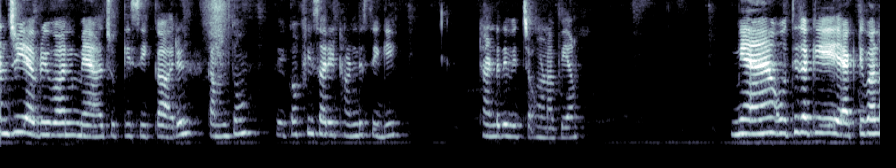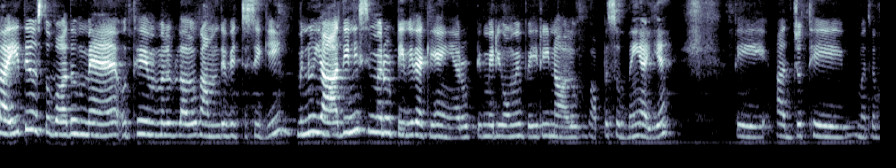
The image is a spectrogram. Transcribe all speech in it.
ਹਾਂਜੀ एवरीवन ਮੈਂ ਆ ਚੁੱਕੀ ਸੀ ਘਰ ਕੰਮ ਤੋਂ ਤੇ ਕਾਫੀ ਸਾਰੀ ਠੰਡ ਸੀਗੀ ਠੰਡ ਦੇ ਵਿੱਚ ਆਉਣਾ ਪਿਆ ਮੈਂ ਉੱਥੇ ਜਾ ਕੇ ਐਕਟਿਵਾ ਲਾਈ ਤੇ ਉਸ ਤੋਂ ਬਾਅਦ ਮੈਂ ਉੱਥੇ ਮਤਲਬ ਲਾ ਲਓ ਕੰਮ ਦੇ ਵਿੱਚ ਸੀਗੀ ਮੈਨੂੰ ਯਾਦ ਹੀ ਨਹੀਂ ਸੀ ਮੈਂ ਰੋਟੀ ਵੀ ਲੈ ਕੇ ਆਈ ਆ ਰੋਟੀ ਮੇਰੀ ਉਵੇਂ ਪਈ ਰਹੀ ਨਾਲ ਵਾਪਸ ਉਦਾਂ ਹੀ ਆਈ ਹੈ ਤੇ ਅੱਜ ਉੱਥੇ ਮਤਲਬ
